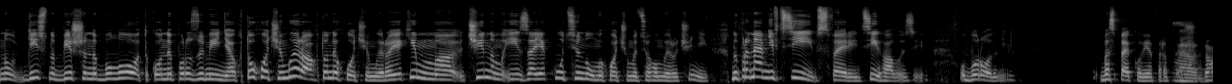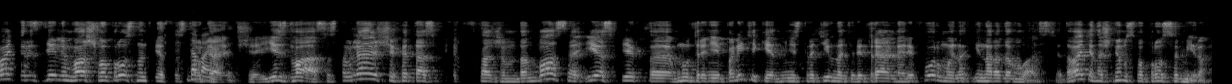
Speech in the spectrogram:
ну дійсно більше не було такого непорозуміння, хто хоче миру, а хто не хоче миру. Яким е, чином і за яку ціну ми хочемо цього миру чи ні? Ну принаймні в цій сфері, цій галузі оборонній. Безпекові, я перепрошую. Э, Давайте разделим ваш вопрос на две составляющие. Есть два составляющих. Это аспект, скажем, Донбасса и аспект э, внутренней политики, административно-территориальной реформы и на- и народовластия. Давайте начнем с вопроса мира.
